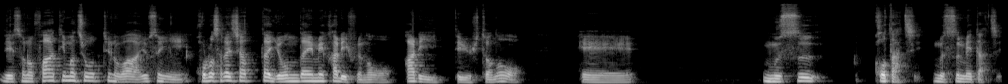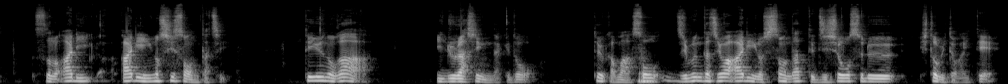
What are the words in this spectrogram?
で、そのファーティマ朝っていうのは、要するに殺されちゃった四代目カリフのアリーっていう人の、えー、息子たち、娘たち、そのアリ、アリーの子孫たちっていうのがいるらしいんだけど、というかまあそう、自分たちはアリーの子孫だって自称する人々がいて、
